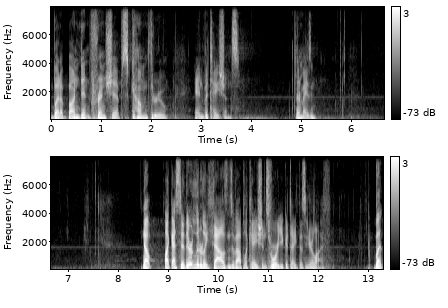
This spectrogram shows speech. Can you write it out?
But abundant friendships come through invitations. Isn't that amazing? Now, like I said, there are literally thousands of applications for where you could take this in your life. But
